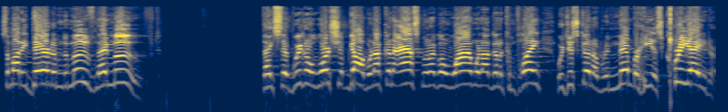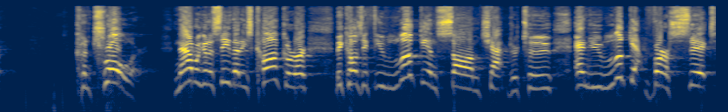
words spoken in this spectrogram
Somebody dared them to move, and they moved. They said, We're going to worship God. We're not going to ask. We're not going to whine. We're not going to complain. We're just going to remember He is creator, controller. Now we're going to see that He's conqueror because if you look in Psalm chapter 2 and you look at verse 6,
